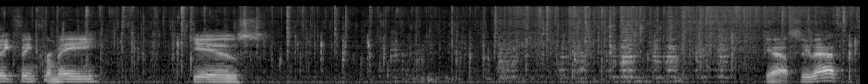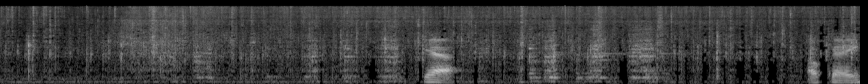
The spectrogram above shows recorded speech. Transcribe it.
Big thing for me is yeah, see that? Yeah. Okay,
